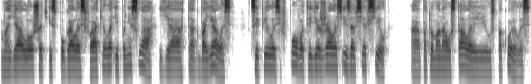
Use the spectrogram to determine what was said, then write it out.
Моя лошадь испугалась факела и понесла. Я так боялась. Вцепилась в повод и держалась изо всех сил. А потом она устала и успокоилась.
